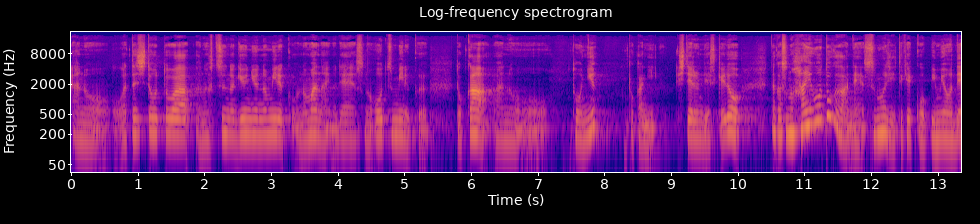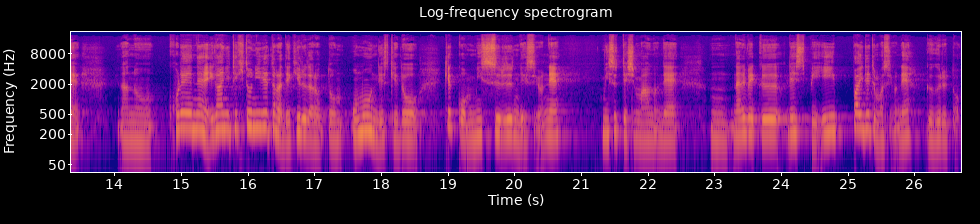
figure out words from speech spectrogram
あの私と夫はあの普通の牛乳のミルクを飲まないのでそのオーツミルクとかあの豆乳とかにしてるんですけどなんかその配合とかがねスムージーって結構微妙であのこれね意外に適当に入れたらできるだろうと思うんですけど結構ミスるんですよね。ミスってしまうので、うん、なるべくレシピいっぱい出てますよねググると。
